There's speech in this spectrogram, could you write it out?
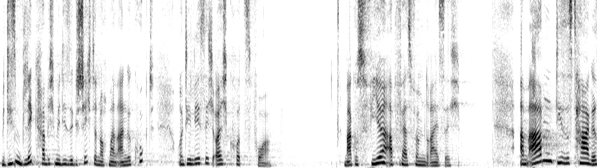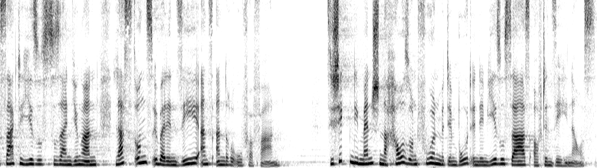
Mit diesem Blick habe ich mir diese Geschichte nochmal angeguckt und die lese ich euch kurz vor. Markus 4 ab Vers 35. Am Abend dieses Tages sagte Jesus zu seinen Jüngern, lasst uns über den See ans andere Ufer fahren. Sie schickten die Menschen nach Hause und fuhren mit dem Boot, in dem Jesus saß, auf den See hinaus.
